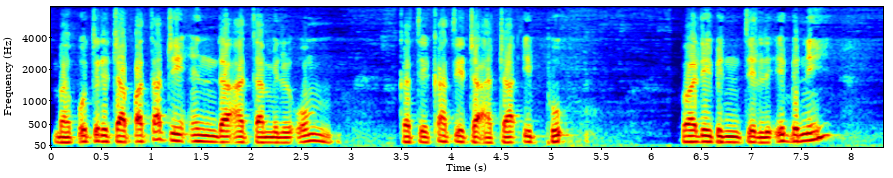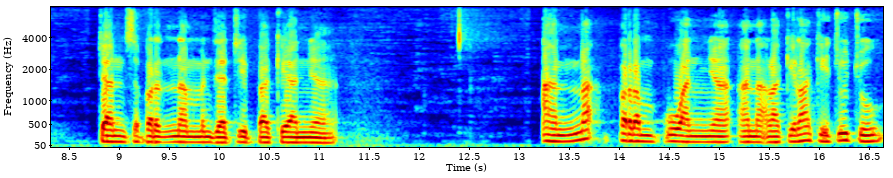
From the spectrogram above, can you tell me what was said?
Mbah Putri dapat tadi inda adamil um ketika tidak ada ibu wali bintil ibni dan seperenam menjadi bagiannya anak perempuannya anak laki-laki cucu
